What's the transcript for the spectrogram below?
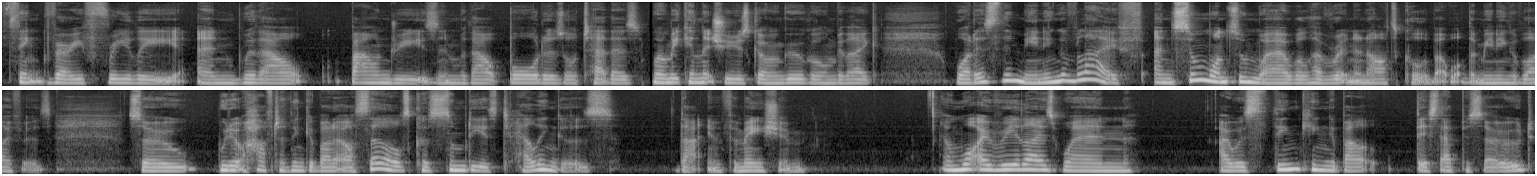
think very freely and without boundaries and without borders or tethers when we can literally just go on Google and be like, what is the meaning of life? And someone somewhere will have written an article about what the meaning of life is. So we don't have to think about it ourselves because somebody is telling us that information. And what I realized when I was thinking about this episode,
